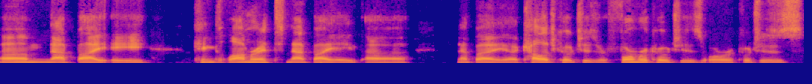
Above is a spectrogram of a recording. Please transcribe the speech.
um, not by a conglomerate, not by a uh, not by uh, college coaches or former coaches or coaches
